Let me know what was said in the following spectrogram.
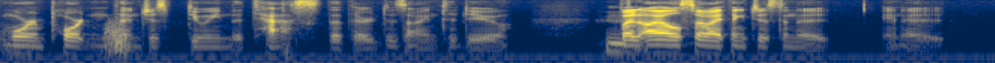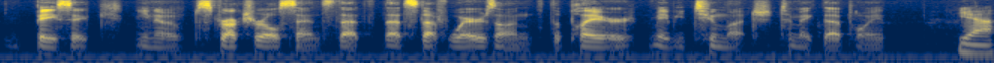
more important than just doing the tasks that they're designed to do. Mm-hmm. But I also I think just in a in a basic, you know, structural sense that that stuff wears on the player maybe too much to make that point. Yeah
